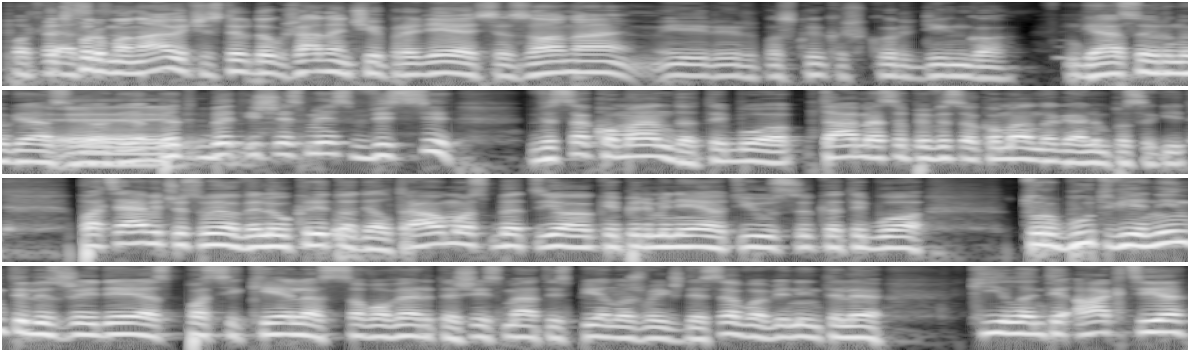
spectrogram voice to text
podcastas. Bet Furmanavičius taip daug žadančiai pradėjo sezoną ir, ir paskui kažkur dingo. Geso ir nugeso. E... Bet, bet iš esmės visi, visa komanda, tai buvo, tą mes apie visą komandą galim pasakyti. Pacevičius jo vėliau krito dėl traumos, bet jo, kaip ir minėjot jūs, kad tai buvo turbūt vienintelis žaidėjas pasikėlęs savo vertę šiais metais pieno žvaigždėse, va vienintelė kylanti akcija.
